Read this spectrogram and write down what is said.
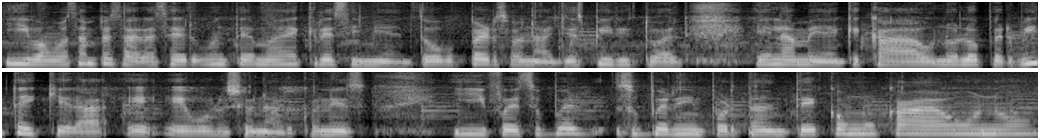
y vamos a empezar a hacer un tema de crecimiento personal y espiritual en la medida en que cada uno lo permita y quiera eh, evolucionar con eso. Y fue súper, súper importante cómo cada uno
